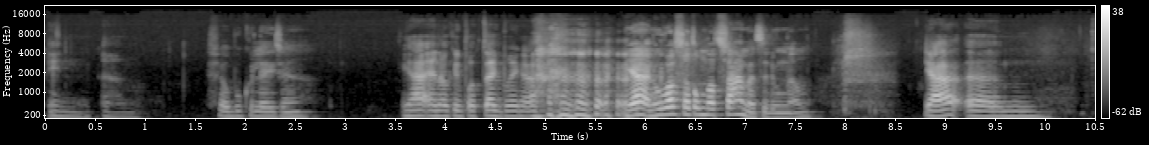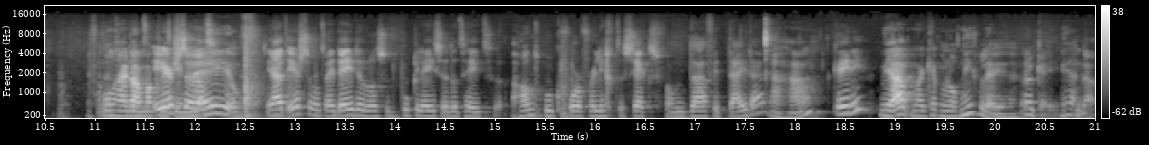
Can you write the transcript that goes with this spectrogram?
in ehm, Veel boeken lezen. ja, en ook in praktijk brengen. Ja, en hoe was dat om dat samen te doen dan? ja, ehm, Of kon hij daar makkelijk in wat- mee? Of... ja, het eerste wat wij deden was het boek lezen. Dat heet Handboek voor Verlichte Seks van David Dijda. Aha. Ken je die? Ja, maar ik heb hem nog niet gelezen. Oké, Ja. nou.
